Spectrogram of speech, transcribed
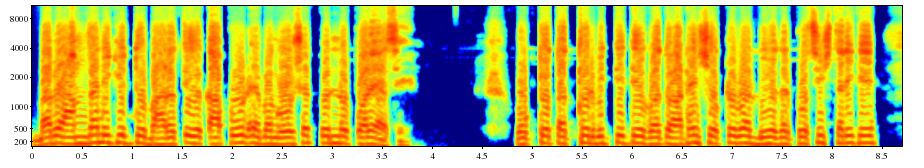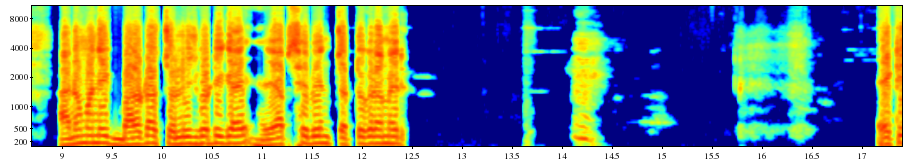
ভাবে আমদানিকৃত ভারতীয় কাপড় এবং ঔষধ পণ্য পরে আছে। উক্ত তথ্যের ভিত্তিতে গত আঠাইশে অক্টোবর দুই হাজার পঁচিশ তারিখে আনুমানিক বারোটা চল্লিশ ঘটিকায় র্যাব সেভেন চট্টগ্রামের একটি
